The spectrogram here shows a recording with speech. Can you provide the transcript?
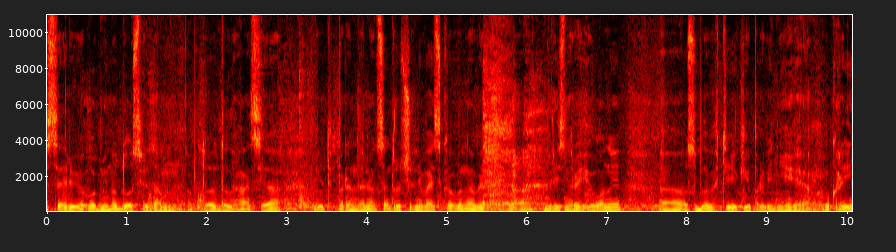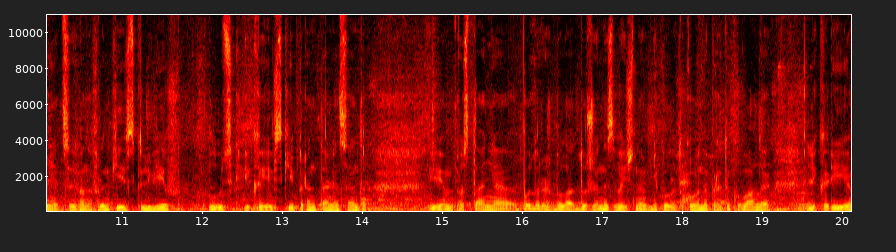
серію обміну досвідом. Тобто делегація від перинатального центру Чернівецького вона виїжджала в різні регіони, е, особливо ті, які провідні в Україні. Це Івано-Франківськ, Львів, Луцьк і Київський перинатальний центр. І остання подорож була дуже незвичною, ніколи такого не практикували. Лікарі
